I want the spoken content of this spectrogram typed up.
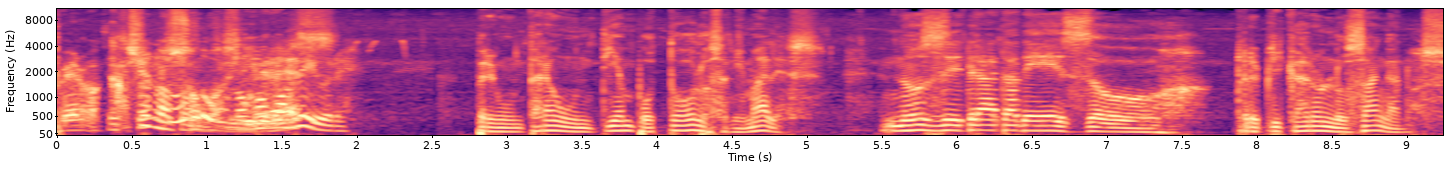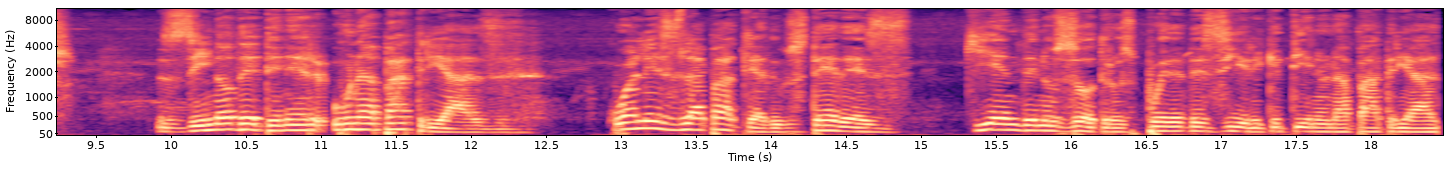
¿Pero acaso no somos libres? Preguntaron un tiempo todos los animales. No se trata de eso, replicaron los zánganos, sino de tener una patria. ¿Cuál es la patria de ustedes? ¿Quién de nosotros puede decir que tiene una patria?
